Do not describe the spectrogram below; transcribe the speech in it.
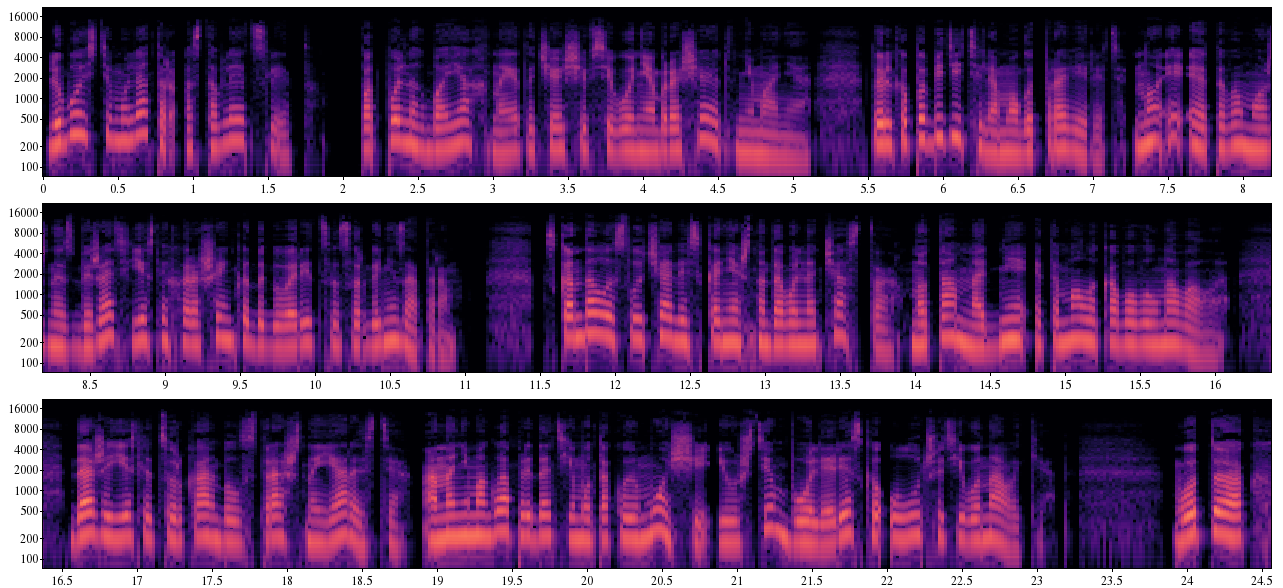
Любой стимулятор оставляет след. В подпольных боях на это чаще всего не обращают внимания. Только победителя могут проверить. Но и этого можно избежать, если хорошенько договориться с организатором. Скандалы случались, конечно, довольно часто, но там, на дне, это мало кого волновало. Даже если Цуркан был в страшной ярости, она не могла придать ему такой мощи и уж тем более резко улучшить его навыки. «Вот так.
